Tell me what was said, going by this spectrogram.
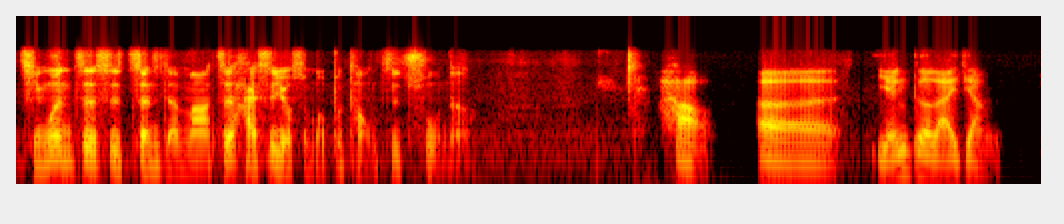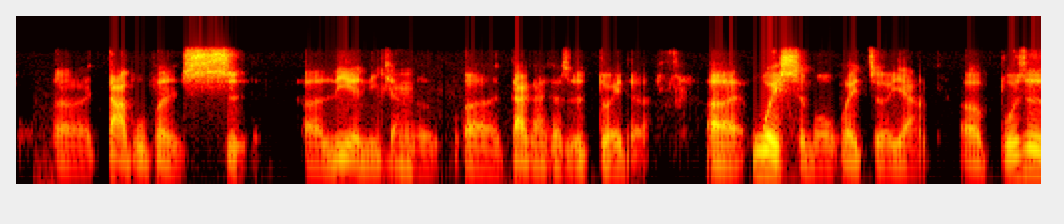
请问这是真的吗？这还是有什么不同之处呢？好，呃，严格来讲，呃，大部分是，呃，Leon 你讲的，嗯、呃，大概它是对的，呃，为什么会这样？呃，不是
